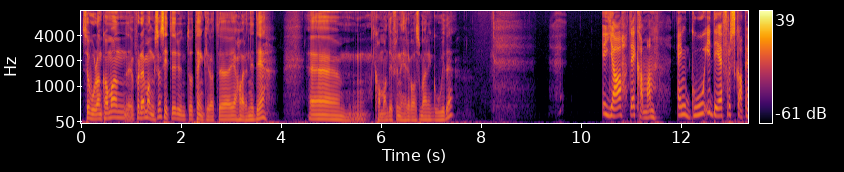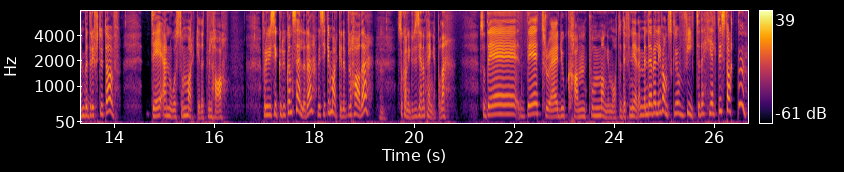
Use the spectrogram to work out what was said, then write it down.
Så hvordan kan man For det er mange som sitter rundt og tenker at eh, jeg har en idé. Eh, kan man definere hva som er en god idé? Ja, det kan man. En god idé for å skape en bedrift ut av, det er noe som markedet vil ha. For hvis ikke du kan selge det, hvis ikke markedet vil ha det, så kan ikke du tjene penger på det. Så det, det tror jeg du kan på mange måter definere, men det er veldig vanskelig å vite det helt i starten.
